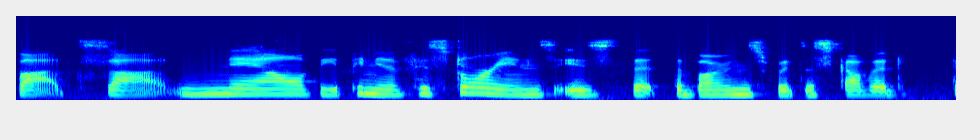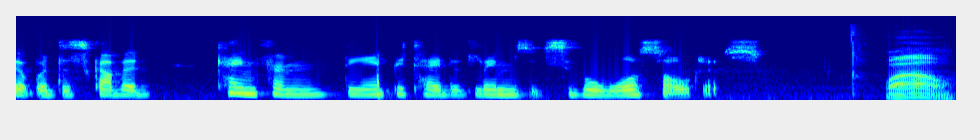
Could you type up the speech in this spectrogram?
But uh, now the opinion of historians is that the bones were discovered that were discovered came from the amputated limbs of Civil War soldiers. Wow.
